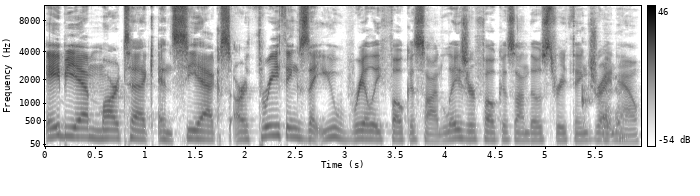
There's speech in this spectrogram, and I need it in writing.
ABM, Martech, and CX are three things that you really focus on, laser focus on those three things right mm-hmm. now.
